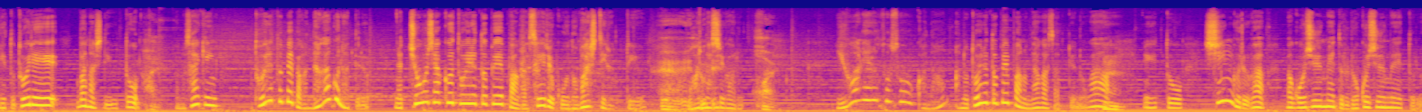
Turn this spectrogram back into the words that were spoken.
えっと、トイレ話で言うとはい。あの最近トイレットペーパーが長くなってるな長尺トイレットペーパーが勢力を伸ばしているっていうえーお話がある、はい言われるとそうかな？あのトイレットペーパーの長さっていうのが、うん。えっとシングルはまあ50メートル60メートル。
